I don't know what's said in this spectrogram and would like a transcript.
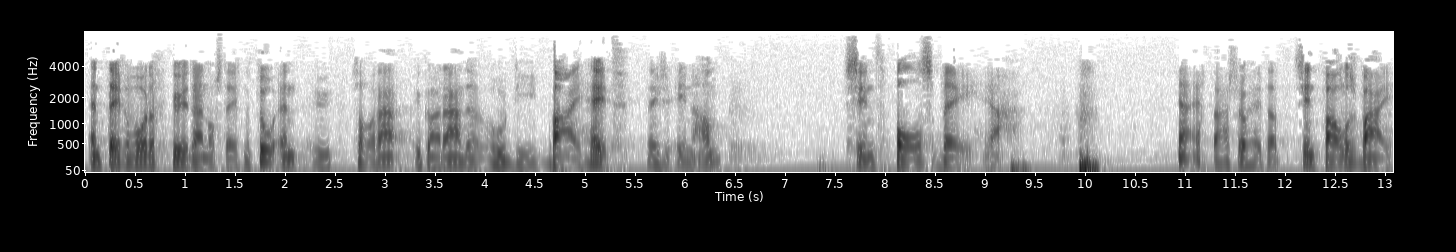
En tegenwoordig kun je daar nog steeds naartoe. En u, zal u kan raden hoe die baai heet. Deze inham. Sint Paul's Bay. Ja. Ja, echt waar, zo heet dat. Sint Paulus Baai.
